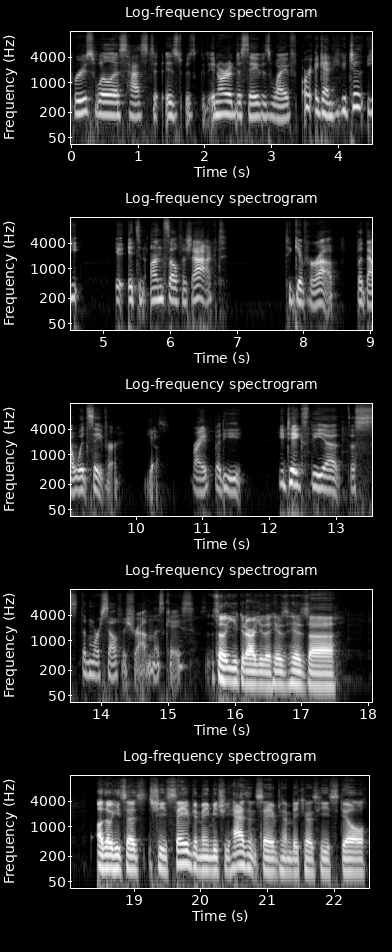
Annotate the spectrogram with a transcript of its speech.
Bruce Willis has to is, is in order to save his wife or again he could just he it, it's an unselfish act to give her up but that would save her yes right but he he takes the uh the the more selfish route in this case So you could argue that his his uh although he says she saved him, maybe she hasn't saved him because he still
